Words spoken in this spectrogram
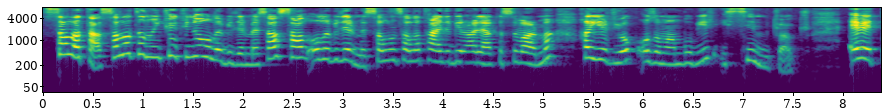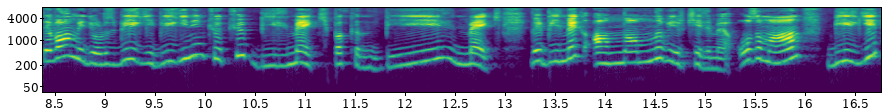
Salata. Salatanın kökü ne olabilir mesela? Sal olabilir mi? Salın salatayla bir alakası var mı? Hayır yok. O zaman bu bir isim kök. Evet devam ediyoruz. Bilgi. Bilginin kökü bilmek. Bakın bilmek. Ve bilmek anlamlı bir kelime. O zaman bilgi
